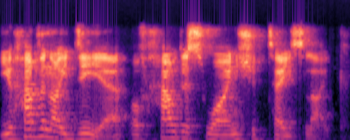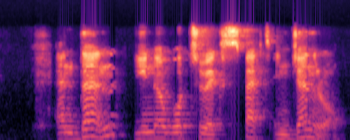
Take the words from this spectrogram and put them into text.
you have an idea of how this wine should taste like. And then you know what to expect in general.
